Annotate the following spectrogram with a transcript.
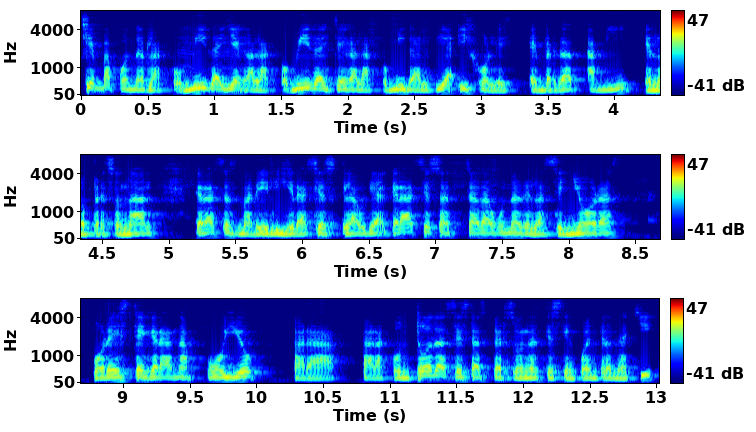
quién va a poner la comida, llega la comida, llega la comida al día. Híjole, en verdad a mí, en lo personal, gracias Marieli, gracias Claudia, gracias a cada una de las señoras por este gran apoyo para, para con todas estas personas que se encuentran aquí.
